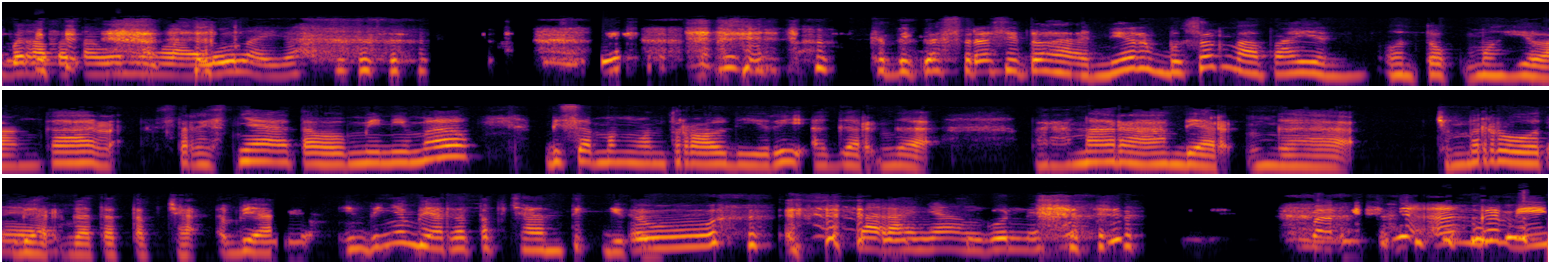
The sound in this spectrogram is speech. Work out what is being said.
Beberapa tahun yang lalu lah ya. Ketika stres itu hadir, Bu Sab ngapain untuk menghilangkan stresnya atau minimal bisa mengontrol diri agar nggak marah-marah, biar nggak cemberut, Iya. biar nggak tetap biar intinya biar tetap cantik gitu. Uh, marahnya anggun ya. Makanya anggun nih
